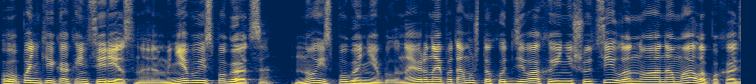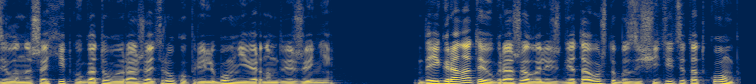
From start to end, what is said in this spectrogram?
Опаньки, как интересно. Мне бы испугаться. Но испуга не было. Наверное, потому что хоть деваха и не шутила, но она мало походила на шахитку, готовую рожать руку при любом неверном движении. Да и гранатой угрожала лишь для того, чтобы защитить этот комп,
